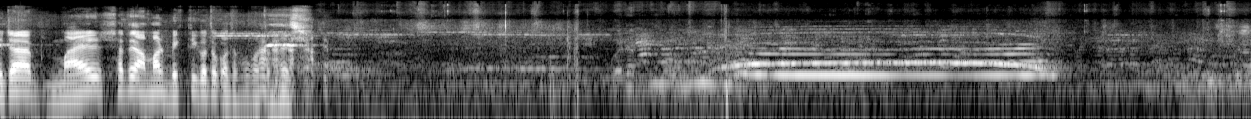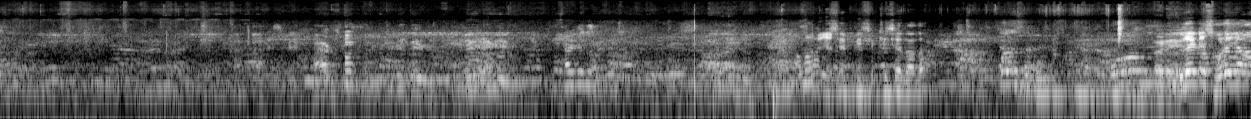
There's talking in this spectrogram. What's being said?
এটা মায়ের সাথে আমার ব্যক্তিগত কথোপকথন হয়েছে। দাদা। সরে যাও।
